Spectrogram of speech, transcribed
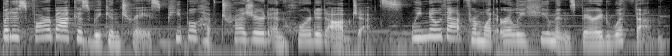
But as far back as we can trace, people have treasured and hoarded objects. We know that from what early humans buried with them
